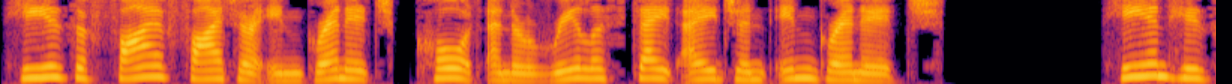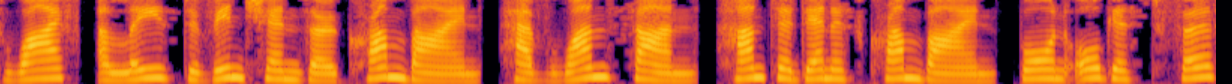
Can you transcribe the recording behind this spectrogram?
He is a firefighter in Greenwich, Court and a real estate agent in Greenwich. He and his wife, Elise DeVincenzo Crumbine, have one son, Hunter Dennis Crumbine, born August 1,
